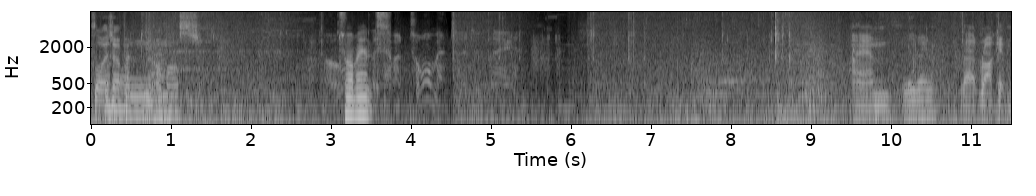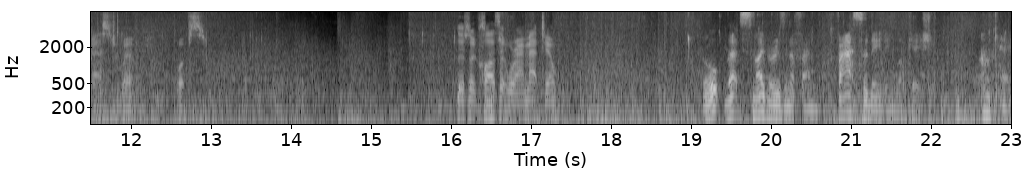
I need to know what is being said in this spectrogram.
Floor is One open door. almost. Oh, Torment. They have a tormentor, do they? I am leaving. That rocket nest. Wh- Whoops. There's a closet where I'm at too. Oh, that sniper is in a fan fascinating location. Okay.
